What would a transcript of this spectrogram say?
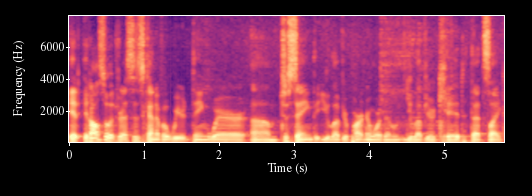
It, it also addresses kind of a weird thing where um, just saying that you love your partner more than you love your kid. That's like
